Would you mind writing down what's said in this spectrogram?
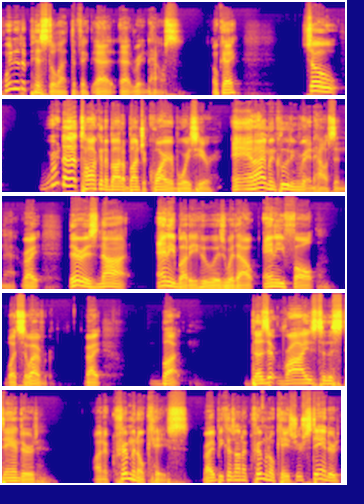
pointed a pistol at the at, at Rittenhouse. Okay? So we're not talking about a bunch of choir boys here. And I'm including Rittenhouse in that, right? There is not anybody who is without any fault whatsoever, right? But does it rise to the standard on a criminal case, right? Because on a criminal case, your standard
